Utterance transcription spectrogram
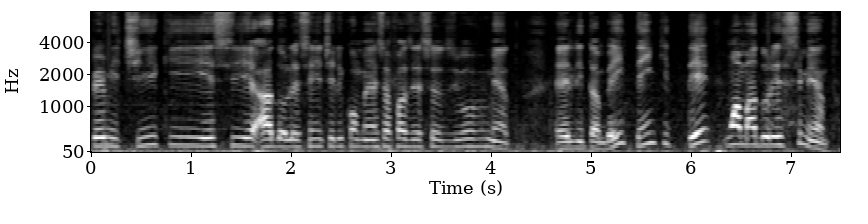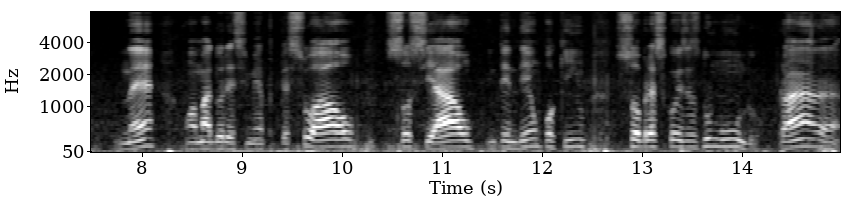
permitir que esse adolescente ele comece a fazer seu desenvolvimento. Ele também tem que ter um amadurecimento, né? Um amadurecimento pessoal, social, entender um pouquinho sobre as coisas do mundo para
